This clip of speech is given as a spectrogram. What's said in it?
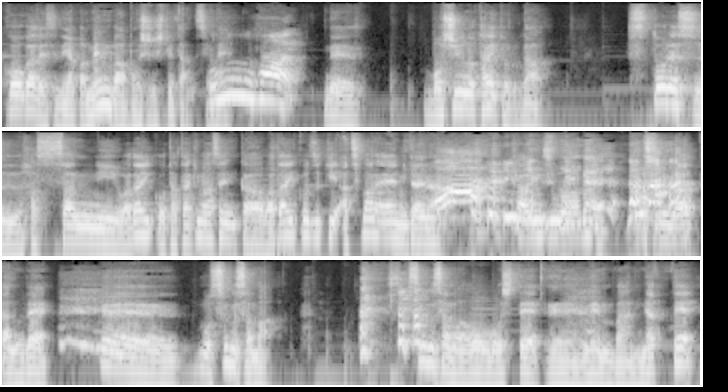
こがですね、やっぱメンバー募集してたんですよね。はで、募集のタイトルが、ストレス発散に和太鼓叩きませんか？和太鼓好き集まれみたいい。なあ感じのね、募集があったので、えーもうすぐさま、すぐさま応募して、えーメンバーになって、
